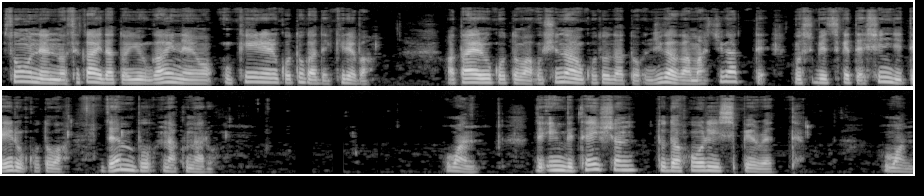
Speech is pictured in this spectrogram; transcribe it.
想念の世界だという概念を受け入れることができれば、与えることは失うことだと自我が間違って結びつけて信じていることは全部なくなる。1. The invitation to the Holy Spirit. 1.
